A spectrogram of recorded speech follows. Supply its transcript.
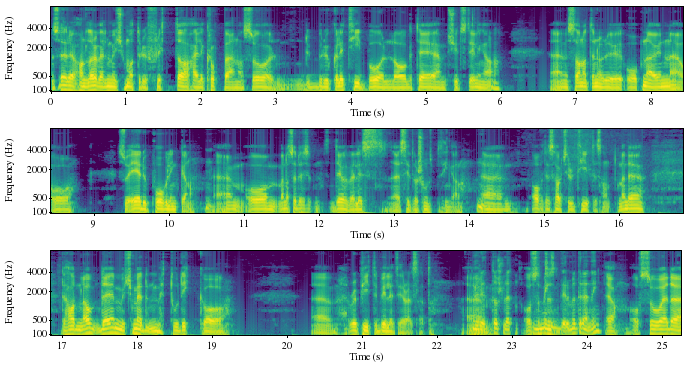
så det, handler det veldig mye om at du flytter hele kroppen, og så du bruker litt tid på å lage til skytestillinger. Um, sånn at når du åpner øynene, og så er du på blinken. Mm. Um, og, men altså, det, det, er jo veldig situasjonsbetinget. Mm. Uh, av og til så har ikke du tid til sånt. Men det, det, handler, det er mye mer metodikk og repeatability, rett og slett. Um, rett og slett mengder med trening? Ja. Og så er det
